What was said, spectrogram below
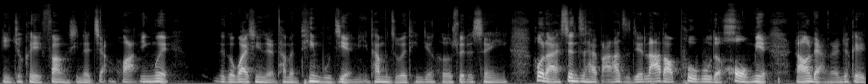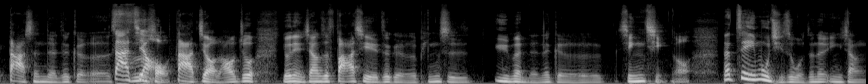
你就可以放心的讲话，因为。”那个外星人他们听不见你，他们只会听见河水的声音。后来甚至还把他直接拉到瀑布的后面，然后两个人就可以大声的这个大叫大叫，然后就有点像是发泄这个平时郁闷的那个心情哦。那这一幕其实我真的印象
